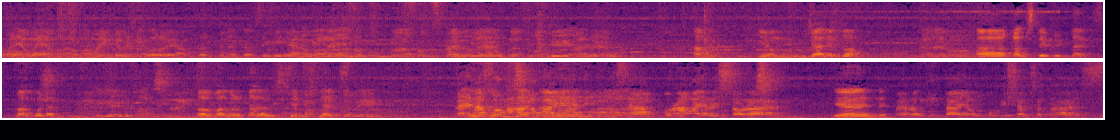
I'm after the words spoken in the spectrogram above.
maya maya, mga mamayang gabi siguro eh. Upload ko na daw. Sige, yan Subscribe na yung vlog mo. Ano yan? Ang, yung channel ko? Ah, Cams TV Vlogs. Bago lang. Oh, bago lang. Cams TV Vlogs. Kailan po mga kabayan dito po sa Boracay Restaurant. Yan. Meron din tayong coffee shop sa taas.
